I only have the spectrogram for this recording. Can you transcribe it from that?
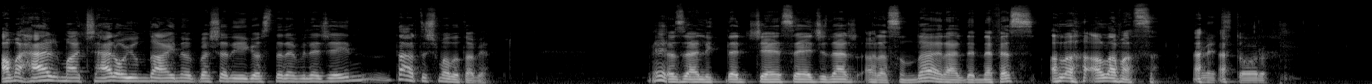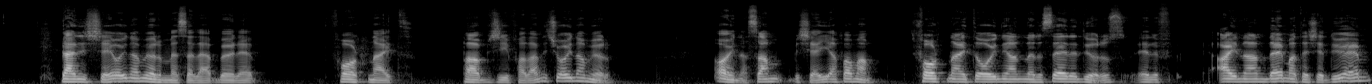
Ama her maç, her oyunda aynı başarıyı gösterebileceğin tartışmalı tabii. Evet. Özellikle CS'ciler arasında herhalde nefes ala- alamazsın. Evet doğru. Ben hiç şey oynamıyorum mesela böyle Fortnite, PUBG falan hiç oynamıyorum. Oynasam bir şey yapamam. Fortnite'ı oynayanları seyrediyoruz. Herif aynı anda hem ateş ediyor hem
